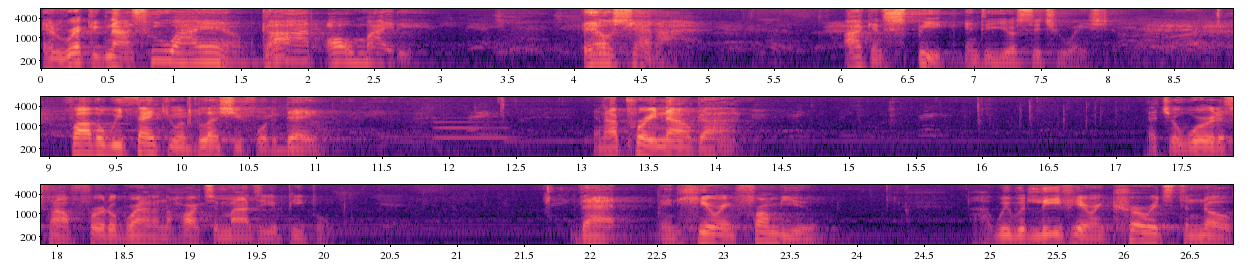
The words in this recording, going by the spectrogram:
and recognize who I am, God Almighty, El Shaddai, I can speak into your situation. Father, we thank you and bless you for today. And I pray now, God, that your word has found fertile ground in the hearts and minds of your people. That in hearing from you, uh, we would leave here encouraged to know.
